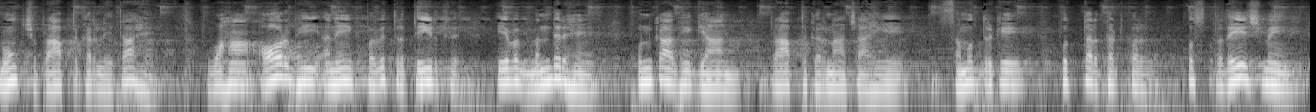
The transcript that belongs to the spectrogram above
मोक्ष प्राप्त कर लेता है। वहाँ और भी अनेक पवित्र तीर्थ एवं मंदिर हैं, उनका भी ज्ञान प्राप्त करना चाहिए। समुद्र के उत्तर तट पर उस प्रदेश में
